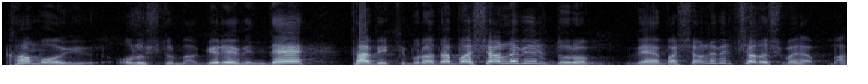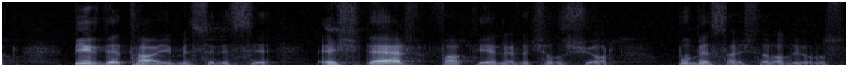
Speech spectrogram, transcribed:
Kamuoyu oluşturma görevinde tabii ki burada başarılı bir durum ve başarılı bir çalışma yapmak. Bir de tayin meselesi. Eşler farklı yerlerde çalışıyor. Bu mesajları alıyoruz.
